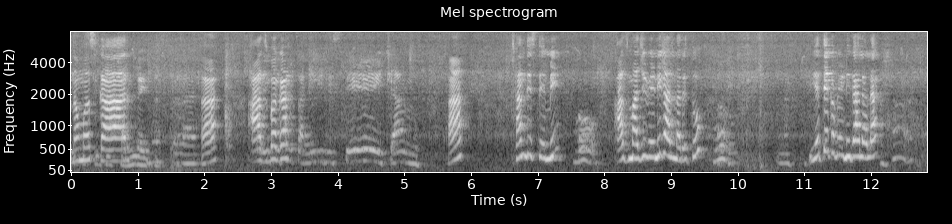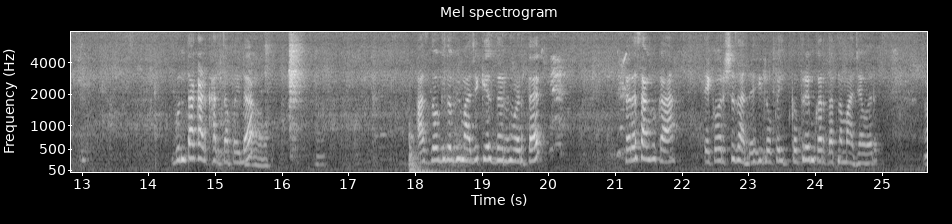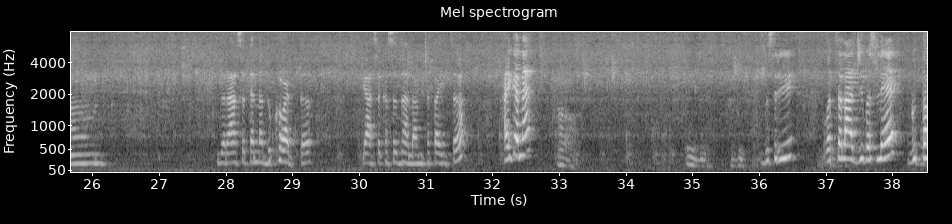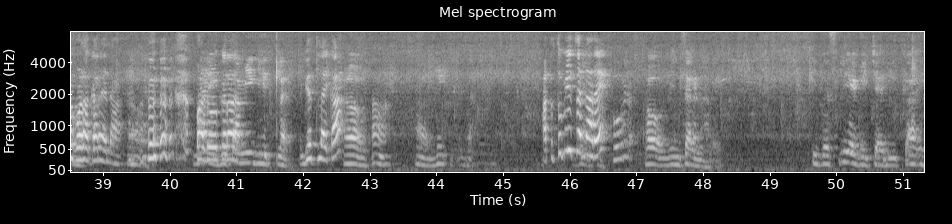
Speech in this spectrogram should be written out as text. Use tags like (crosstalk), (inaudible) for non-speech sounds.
नमस्कार. हा? आज बघा. चांगली दिसते छान. हा? छान दिसते मी? हो. आज माझी वेणी घालणार आहे तू? येते का वेणी घालायला? गुंता काढ खालचा पहिलं. हो. आज दोघी दोघी माझे केस धरून वडतायत खरं सांगू का एक वर्ष झालं ही लोक इतकं प्रेम करतात ना माझ्यावर. अं, जरा असं त्यांना दुःख वाटतं. की असं कसं झालं आमच्या ताईचं. आहे का ना हो. वेगळी. दुसरी वत्सला आजी बसले गुत्ता गोळा करायला. (laughs) पाडोळकर नाही, आम्ही घेतलाय. घेतलाय का? हो. हा. हो घेतला आता तुम्ही विचारणार आहे? हो हो विचारणार आहे. ती बसली आहे बिचारी काय?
